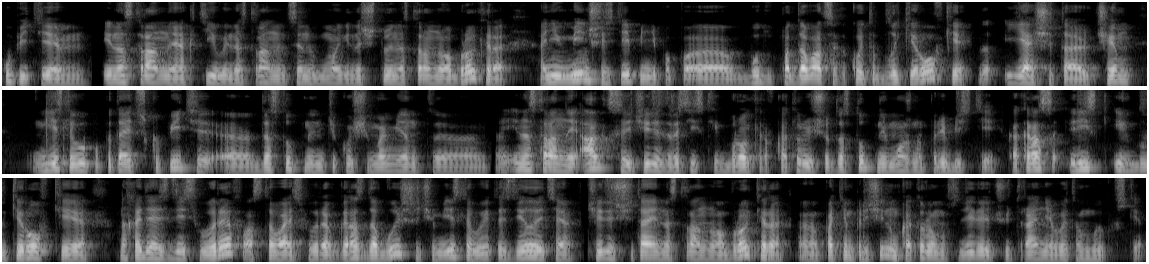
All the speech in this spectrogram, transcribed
купите иностранные активы, иностранные ценные бумаги на счету иностранного брокера, они в меньшей степени будут поддаваться какой-то блокировке, я считаю, чем если вы попытаетесь купить э, доступные на текущий момент э, иностранные акции через российских брокеров, которые еще доступны и можно приобрести. Как раз риск их блокировки, находясь здесь в РФ, оставаясь в РФ, гораздо выше, чем если вы это сделаете через счета иностранного брокера э, по тем причинам, которые мы обсудили чуть ранее в этом выпуске.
